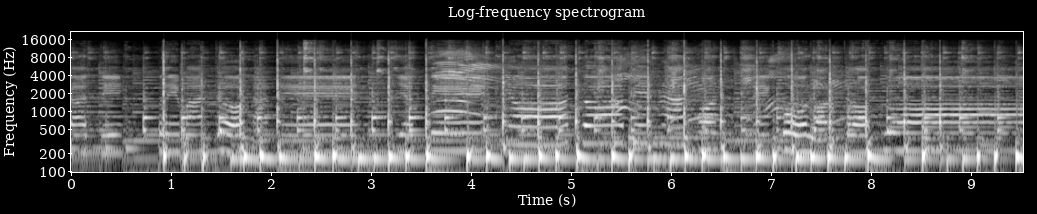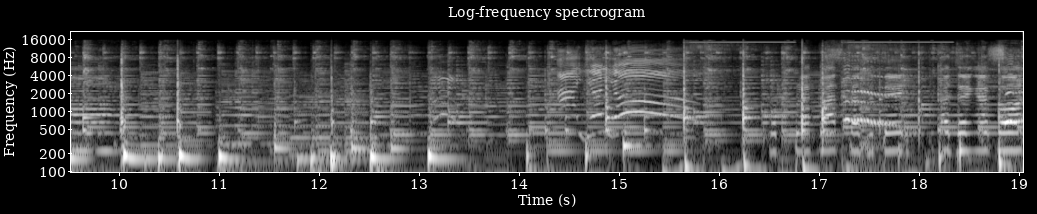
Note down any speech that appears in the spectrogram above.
dadi primadonane. Yekti nyoto binangon ning kulon progo. Ayo yo keplek atas sedih ajeng ekon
